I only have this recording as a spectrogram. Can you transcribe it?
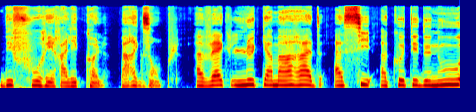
des fous rires à l'école, par exemple, avec le camarade assis à côté de nous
